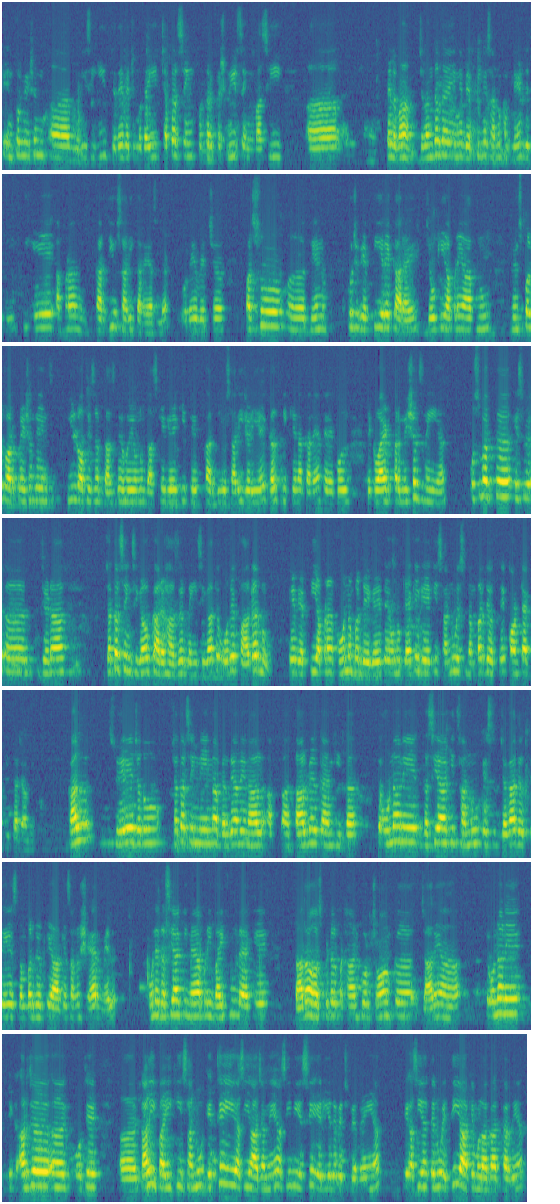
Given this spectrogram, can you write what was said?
Information ਮਿਲੀ ਸੀਗੀ ਜਿਹਦੇ ਵਿੱਚ ਮੁਦਈ ਚਤਰ ਸਿੰਘ ਪੁੱਤਰ ਕਸ਼ਮੀਰ ਸਿੰਘ ਵਾਸੀ ਅਹ, ਜਲੰਧਰ ਦਾ ਇਹਨੇ ਵਿਅਕਤੀ ਨੇ ਸਾਨੂੰ ਕੰਪਲੇਂਟ ਦਿੱਤੀ ਕਿ ਇਹ ਆਪਣਾ ਘਰ ਦੀ ਉਸਾਰੀ ਕਰ ਰਿਹਾ ਸੀਗਾ। ਉਹਦੇ ਵਿੱਚ ਪਰਸੋਂ ਦਿਨ ਕੁਝ ਵਿਅਕਤੀ ਇਹਦੇ ਘਰ ਆਏ ਜੋ ਕਿ ਆਪਣੇ ਆਪ ਨੂੰ ਮਿਊਨਿਸਪਲ ਕਾਰਪੋਰੇਸ਼ਨ ਦੇ ਫੀਲਡ ਆਫੀਸਰ ਦੱਸਦੇ ਹੋਏ ਉਹਨੂੰ ਦੱਸ ਕੇ ਗਏ ਕਿ ਤੇ ਘਰ ਦੀ ਉਸਾਰੀ ਜਿਹੜੀ ਹੈ ਗਲਤ ਤਰੀਕੇ ਨਾਲ ਕਰ ਰਿਹਾ ਤੇਰੇ ਕੋਲ ਰਿਕੁਆਇਰਡ ਪਰਮਿਸ਼ਨਸ ਨਹੀਂ ਆ। ਉਸ ਵਕਤ ਇਸ ਜਿਹੜਾ ਚਤਰ ਸਿੰਘ ਸੀਗਾ ਉਹ ਘਰ ਹਾਜ਼ਰ ਨਹੀਂ ਸੀਗਾ ਤੇ ਉਹਦੇ ਫਾਦਰ ਨੂੰ ਇਹ ਵਿਅਕਤੀ ਆਪਣਾ ਫੋਨ ਨੰਬਰ ਦੇ ਗਏ ਤੇ ਉਹਨੂੰ ਕਹਿ ਕੇ ਗਏ ਕਿ ਸਾਨੂੰ ਇਸ ਨੰਬਰ ਦੇ ਉੱਤੇ ਕੰਟੈਕਟ ਕੀਤਾ ਜਾਵੇ। ਕੱਲ ਸਵੇਰੇ ਜਦੋਂ ਚਤਰ ਸਿੰਘ ਨੇ ਇਹਨਾਂ ਬੰਦਿਆਂ ਦੇ ਨਾਲ ਤਾਲਮੇਲ ਕਾਇਮ ਕੀਤਾ ਤੇ ਉਹਨਾਂ ਨੇ ਦੱਸਿਆ ਕਿ ਸਾਨੂੰ ਇਸ ਜਗ੍ਹਾ ਦੇ ਉੱਤੇ ਇਸ ਨੰਬਰ ਦੇ ਉੱਤੇ ਆ ਕੇ ਸਾਨੂੰ ਸ਼ਹਿਰ ਮਿਲ। ਉਹਨੇ ਦੱਸਿਆ ਕਿ ਮੈਂ ਆਪਣੀ ਵਾਈਫ ਨੂੰ ਲੈ ਕੇ ਦਾਦਾ ਹਸਪੀਟਲ ਪਠਾਨਕੋਟ ਚੌਂਕ ਜਾ ਰਿਹਾ ਹਾਂ ਤੇ ਉਹਨਾਂ ਨੇ ਇੱਕ ਅਰਜ ਅਹ, ਉੱਥੇ ਅਹ, ਕਾਹਲੀ ਪਾਈ ਕਿ ਸਾਨੂੰ ਇੱਥੇ ਹੀ ਅਸੀਂ ਆ ਜਾਂਦੇ ਹਾਂ ਅਸੀਂ ਵੀ ਇਸੇ ਏਰੀਆ ਦੇ ਵਿੱਚ ਫਿਰ ਰਹੇ ਹਾਂ ਤੇ ਅਸੀਂ ਤੈਨੂੰ ਇੱਥੇ ਹੀ ਆ ਕੇ ਮੁਲਾਕਾਤ ਕਰਦੇ ਹਾਂ।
